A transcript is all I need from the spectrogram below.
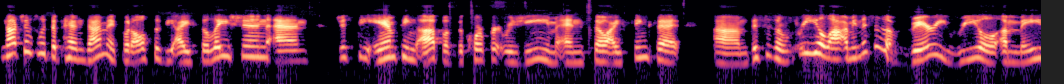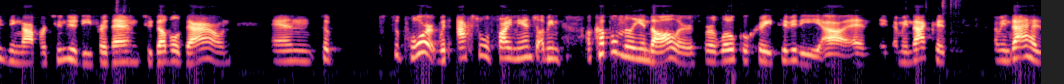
not just with the pandemic, but also the isolation and just the amping up of the corporate regime. And so I think that um, this is a real, I mean, this is a very real, amazing opportunity for them to double down and to support with actual financial, I mean, a couple million dollars for local creativity. Uh, and I mean, that could, I mean, that has,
